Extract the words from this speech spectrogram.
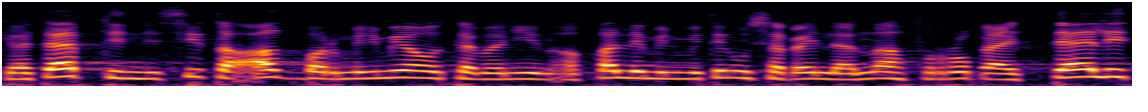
كتبت إن سيتا أكبر من 180 أقل من 270 لأنها في الربع الثالث.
